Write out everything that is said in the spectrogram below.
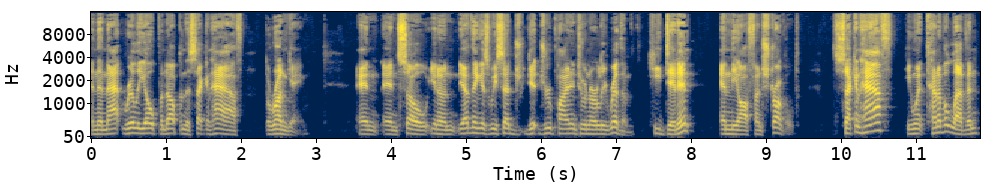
and then that really opened up in the second half the run game. And and so you know the other thing is we said get Drew Pyne into an early rhythm. He didn't, and the offense struggled. Second half, he went 10 of 11.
